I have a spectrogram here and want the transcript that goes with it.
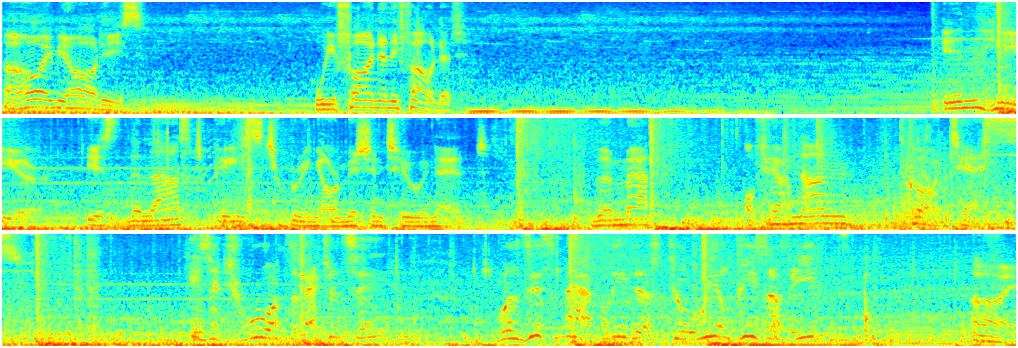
me hearties. We finally found it. In here is the last piece to bring our mission to an end. The map of Hernan Cortes. Is it true what the legends say? Will this map lead us to a real piece of Eden? Aye,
